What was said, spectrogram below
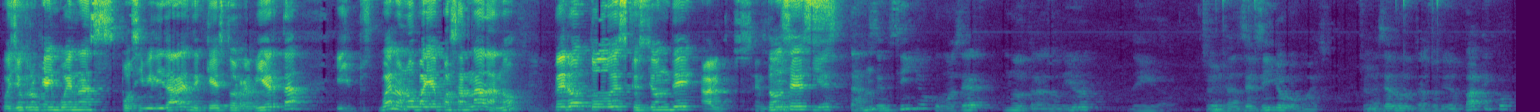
pues yo creo que hay buenas posibilidades de que esto revierta y pues, bueno, no vaya a pasar nada, ¿no? Pero todo es cuestión de hábitos. Entonces... Y es tan sencillo como hacer un ultrasonido de hígado. Tan sencillo como eso. Hacer un ultrasonido hepático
